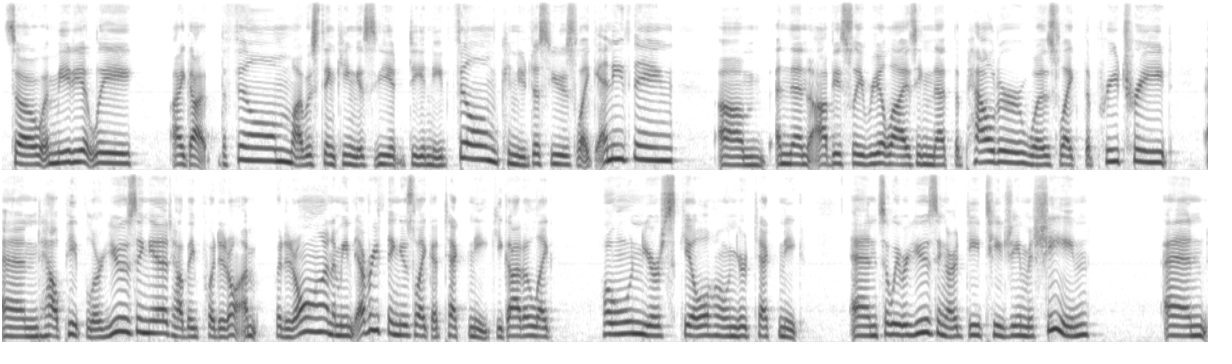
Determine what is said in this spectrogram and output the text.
So immediately I got the film. I was thinking, is do you need film? Can you just use like anything? Um, and then obviously realizing that the powder was like the pre-treat and how people are using it, how they put it on, put it on. I mean, everything is like a technique. You got to like hone your skill, hone your technique. And so we were using our DTG machine and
